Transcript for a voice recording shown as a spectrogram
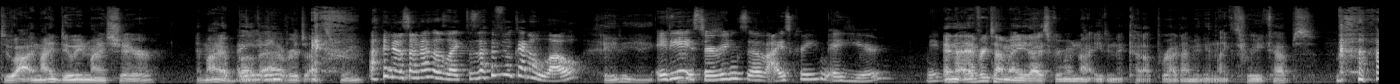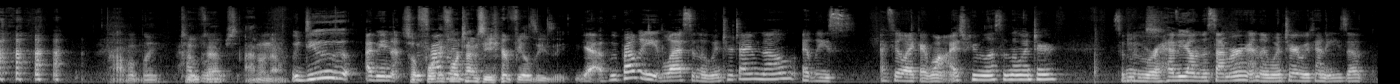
Do I am I doing my share? Am I above average ice cream? I know. Sometimes I was like, does that feel kind of low? 88. 88 servings of ice cream a year? Maybe. And every time I eat ice cream, I'm not eating a cup, right? I'm eating like three cups. Probably two Probably. cups. I don't know. we do, I mean, So 44 probably- times a year feels easy. Yeah, we probably eat less in the wintertime though. At least I feel like I want ice cream less in the winter. So maybe we're heavy on the summer and then winter we kind of ease up.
